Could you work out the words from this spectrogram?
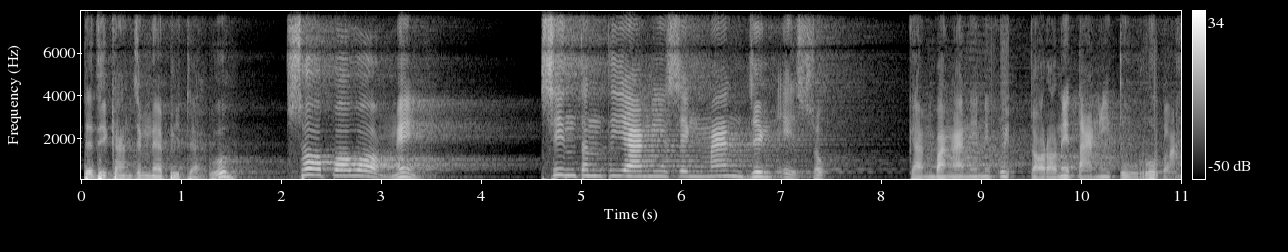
Jadi Kanjeng Nabi dawuh sapa wonge sinten tiangi sing manjing esuk? Gampangan ini kuwi carane tangi turu lah.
